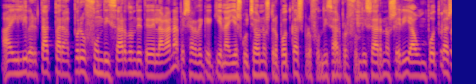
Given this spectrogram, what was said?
hay libertad para profundizar donde te dé la gana, a pesar de que quien haya escuchado nuestro podcast, profundizar, profundizar no sería un podcast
